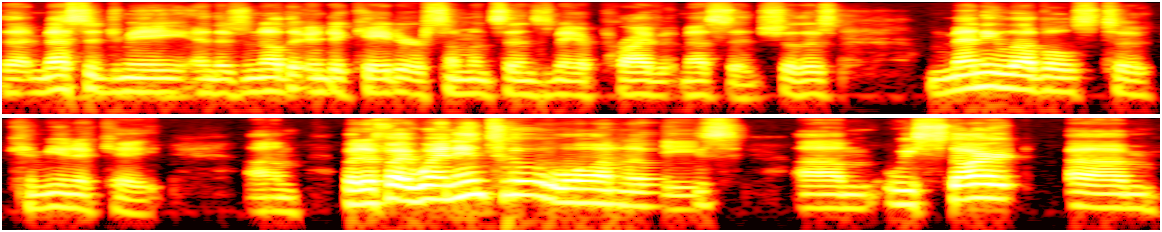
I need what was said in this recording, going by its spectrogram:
that messaged me and there's another indicator someone sends me a private message. So there's many levels to communicate. Um, but if I went into one of these, um, we start, um,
